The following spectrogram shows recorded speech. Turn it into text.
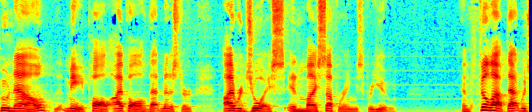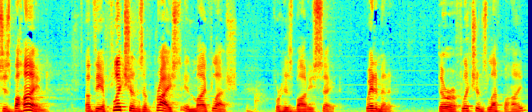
who now, me, Paul, I, Paul, that minister, I rejoice in my sufferings for you, and fill up that which is behind of the afflictions of Christ in my flesh for his body's sake. Wait a minute. There are afflictions left behind?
